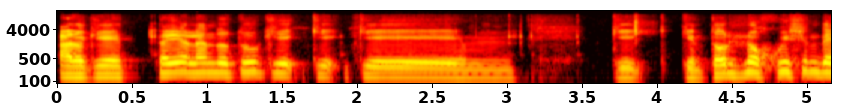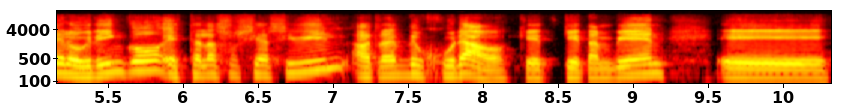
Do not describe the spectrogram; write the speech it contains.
a lo que estás hablando tú, que, que, mm, que, que, en todos los juicios de los gringos está la sociedad civil a través de un jurado, que, también eh,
